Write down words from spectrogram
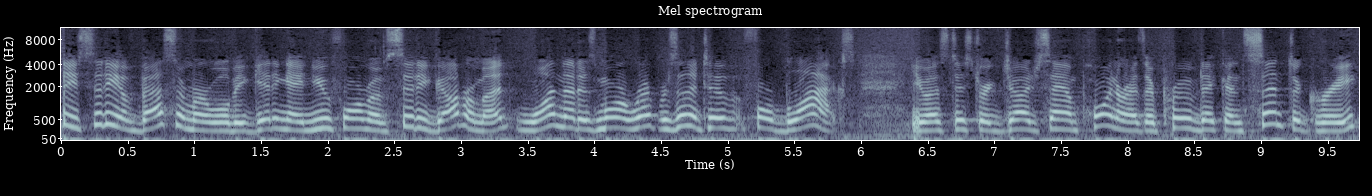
The city of Bessemer will be getting a new form of city government, one that is more representative for blacks. U.S. District Judge Sam Pointer has approved a consent decree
